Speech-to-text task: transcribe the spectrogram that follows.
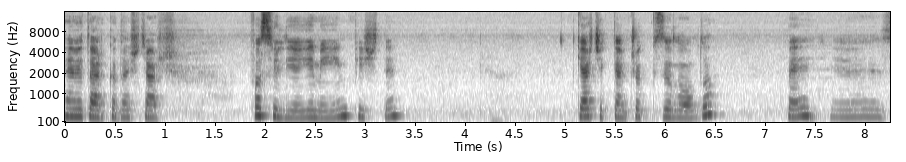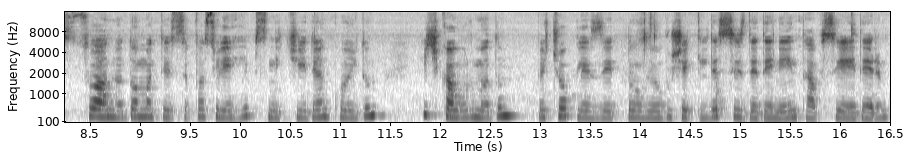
Evet arkadaşlar fasulye yemeğim pişti. Gerçekten çok güzel oldu. Ve e, soğanı, domatesi, fasulye hepsini çiğden koydum. Hiç kavurmadım ve çok lezzetli oluyor bu şekilde. Siz de deneyin tavsiye ederim.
